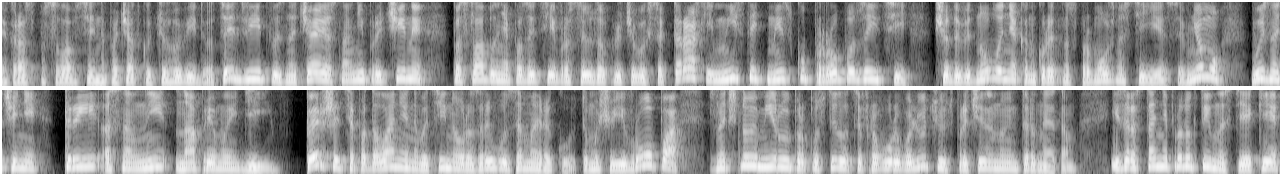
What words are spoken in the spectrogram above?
якраз посилався і на початку цього відео. Цей звіт визначає основні причини послаблення позиції Євросоюзу в ключових секторах і містить низку пропозицій щодо відновлення конкурентноспроможності ЄС. І в ньому визначені три основні напрями дій. Перший це подолання інноваційного розриву з Америкою, тому що Європа значною мірою пропустила цифрову революцію, спричинену інтернетом, і зростання продуктивності, яке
